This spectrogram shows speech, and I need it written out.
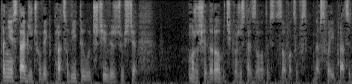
To nie jest tak, że człowiek pracowity, uczciwy rzeczywiście może się dorobić, korzystać z owoców, z owoców swojej pracy.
